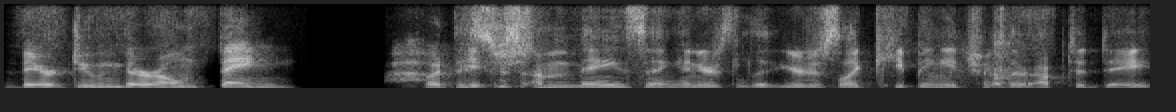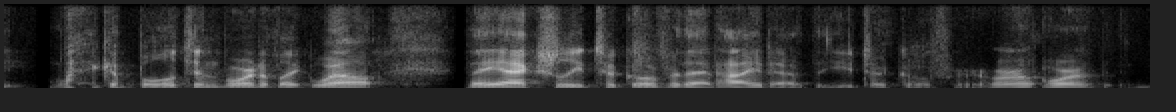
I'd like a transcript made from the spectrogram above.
they're doing their own thing, but This it's is amazing, and you're just, you're just like keeping each other up to date, like a bulletin board of like, well, they actually took over that hideout that you took over, or or you-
